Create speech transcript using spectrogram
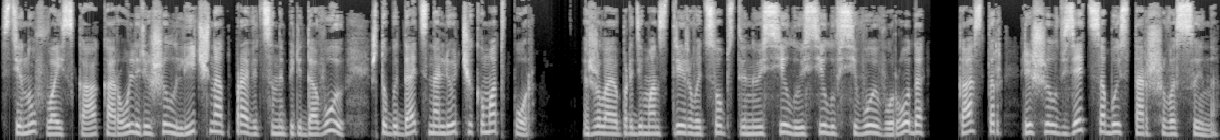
Стянув войска, король решил лично отправиться на передовую, чтобы дать налетчикам отпор. Желая продемонстрировать собственную силу и силу всего его рода, Кастер решил взять с собой старшего сына.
